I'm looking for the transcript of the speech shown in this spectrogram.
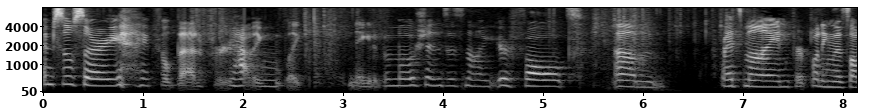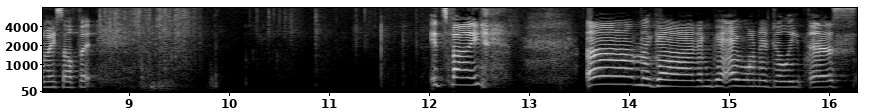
I'm so sorry. I feel bad for having like negative emotions. It's not your fault. Um, it's mine for putting this on myself, but it's fine. Oh my god, I'm good. I want to delete this.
